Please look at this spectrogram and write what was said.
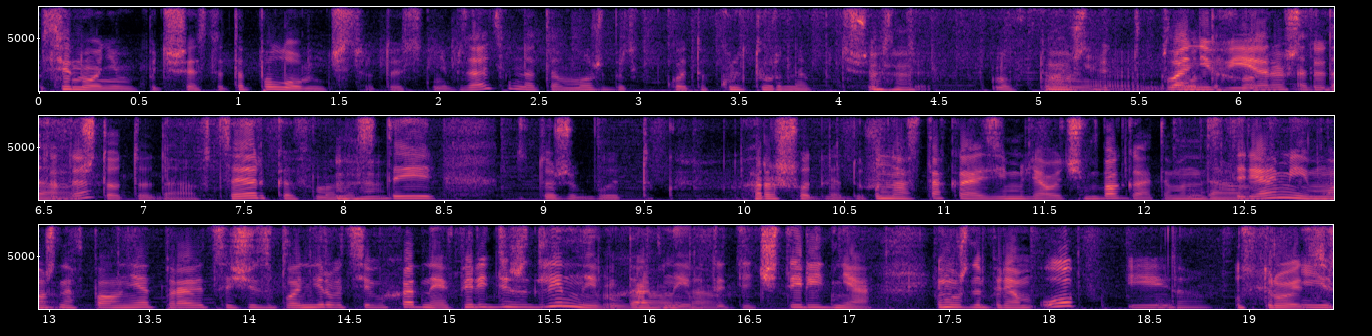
синоним путешествия это паломничество. То есть не обязательно это может быть какое-то культурное путешествие. Ну, в плане, Может быть, в плане отдыха. веры что-то, да? да? Что-то, да, в церковь, в монастырь. Есть тоже будет так хорошо для души. У нас такая земля очень богата монастырями, и да. можно вполне отправиться еще запланировать все выходные. Впереди же длинные Да, выходные, да. вот эти четыре дня. И можно прям оп и Да. устроить И себя.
